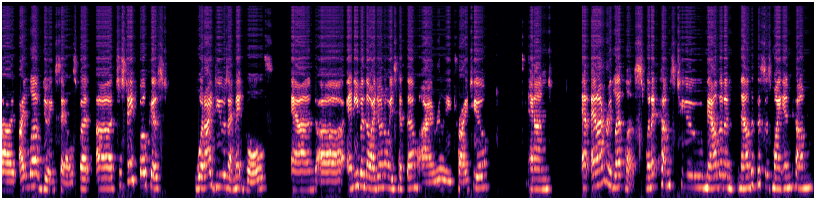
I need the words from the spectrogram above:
uh, I love doing sales, but uh, to stay focused, what I do is I make goals, and uh, and even though I don't always hit them, I really try to, and and, and I'm relentless when it comes to now that I'm now that this is my income,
